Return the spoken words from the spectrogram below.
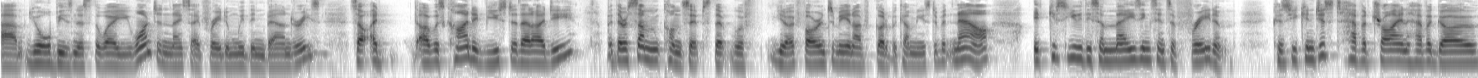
um, your business, the way you want. And they say freedom within boundaries. So I, I was kind of used to that idea. But there are some concepts that were, you know, foreign to me and I've got to become used to. But now it gives you this amazing sense of freedom because you can just have a try and have a go,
